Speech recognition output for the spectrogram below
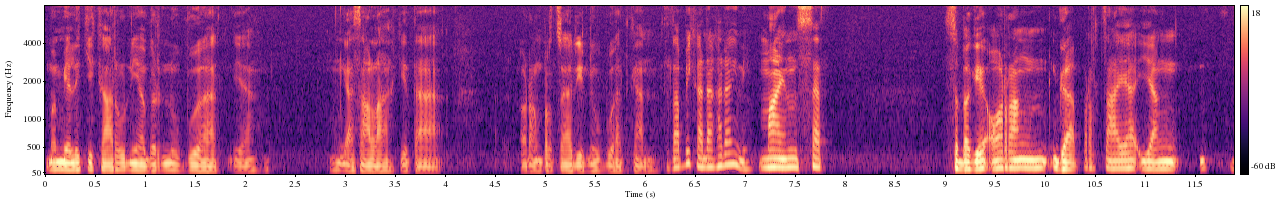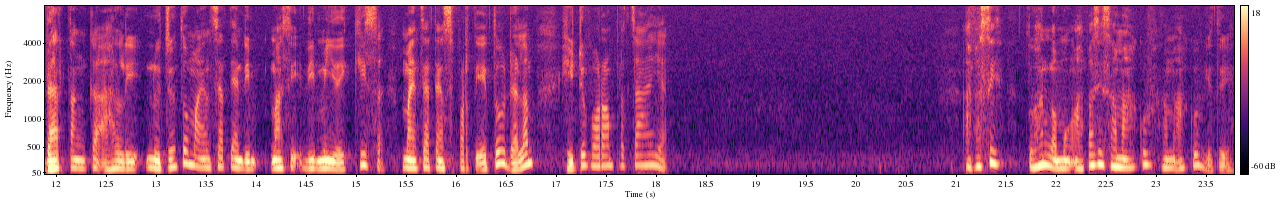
memiliki karunia bernubuat ya. Nggak salah kita orang percaya dinubuatkan. Tetapi kadang-kadang ini mindset sebagai orang nggak percaya yang datang ke ahli nujum itu mindset yang di, masih dimiliki mindset yang seperti itu dalam hidup orang percaya. Apa sih? Tuhan ngomong apa sih sama aku sama aku gitu ya?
